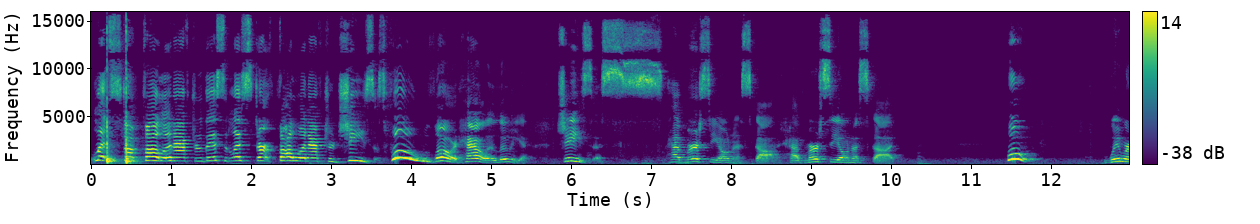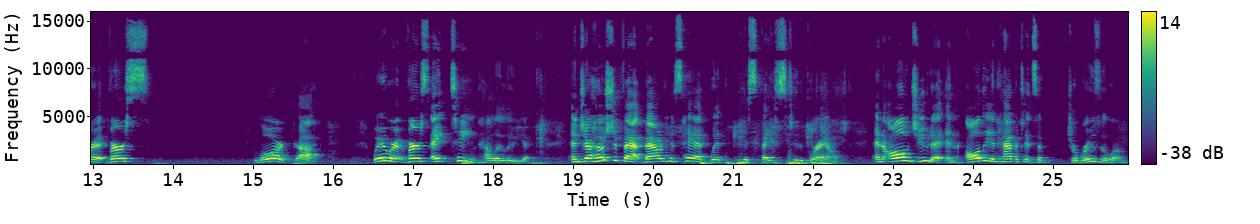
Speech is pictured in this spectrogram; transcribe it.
Let's stop following after this and let's start following after Jesus. Woo, Lord, hallelujah. Jesus, have mercy on us, God. Have mercy on us, God. Woo. We were at verse, Lord God. We were at verse 18, hallelujah. And Jehoshaphat bowed his head with his face to the ground. And all Judah and all the inhabitants of Jerusalem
